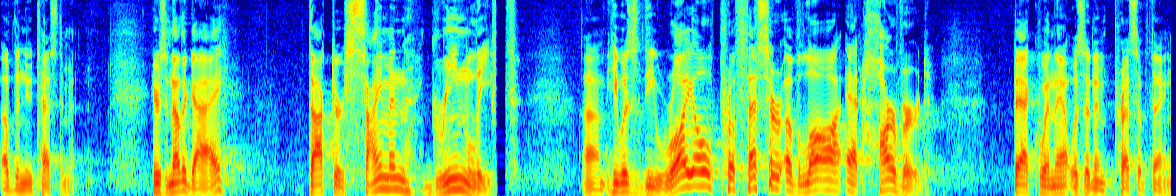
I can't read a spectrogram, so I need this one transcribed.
of the New Testament. Here's another guy, Dr. Simon Greenleaf. Um, he was the royal professor of law at Harvard back when that was an impressive thing.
